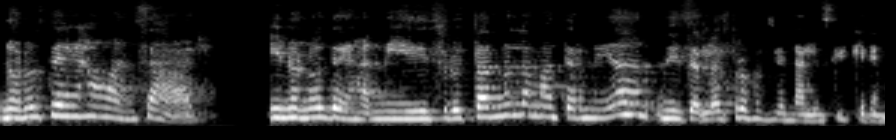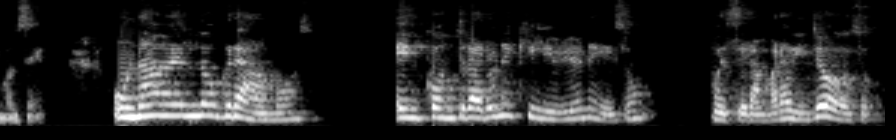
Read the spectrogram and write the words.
no nos deja avanzar y no nos deja ni disfrutarnos la maternidad ni ser las profesionales que queremos ser. Una vez logramos encontrar un equilibrio en eso, pues será maravilloso.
